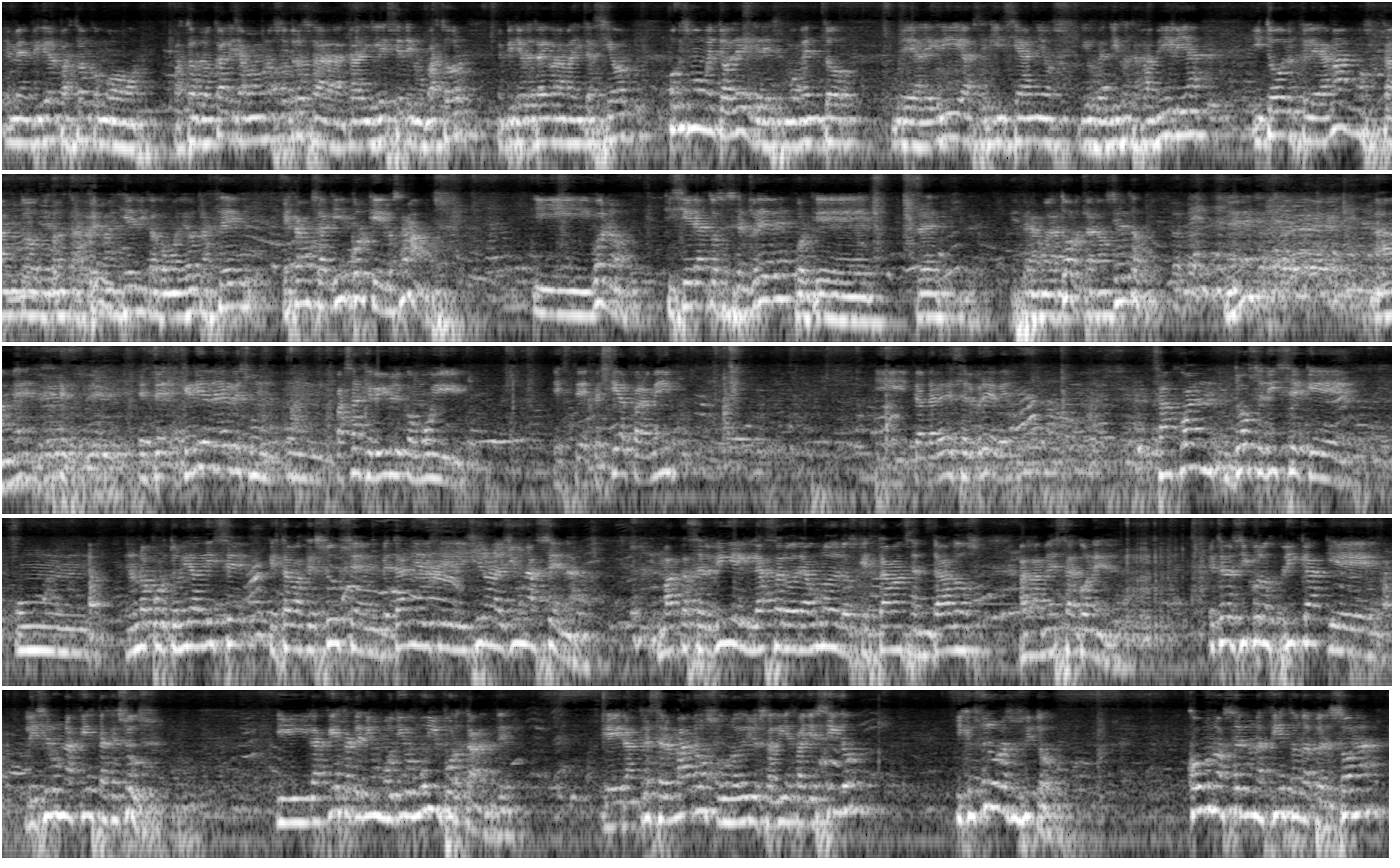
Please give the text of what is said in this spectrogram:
eh, me pidió el pastor como pastor local, le llamamos nosotros a cada iglesia, tiene un pastor, me pidió que traiga una meditación, porque es un momento alegre, es un momento de alegría, hace 15 años Dios bendijo esta familia y todos los que le amamos, tanto de nuestra fe evangélica como de otra fe, estamos aquí porque los amamos. Y bueno, quisiera entonces ser breve porque esperamos la torta, ¿no es cierto? ¿Eh? Amén. Este, quería leerles un, pasaje bíblico muy este, especial para mí y trataré de ser breve. San Juan 12 dice que un- en una oportunidad dice que estaba Jesús en Betania, dice, y hicieron allí una cena. Marta servía y Lázaro era uno de los que estaban sentados a la mesa con él. Este versículo explica que le hicieron una fiesta a Jesús. Y la fiesta tenía un motivo muy importante. Eran tres hermanos, uno de ellos había fallecido y Jesús lo resucitó. ¿Cómo no hacer una fiesta a una persona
